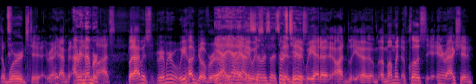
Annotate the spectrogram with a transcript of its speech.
the words to right. I'm, I remember. loss. But I was remember we hugged over it. Yeah, yeah, like- yeah. It was, it was, uh, it was it tears. uh, We had a oddly uh, a moment of close interaction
